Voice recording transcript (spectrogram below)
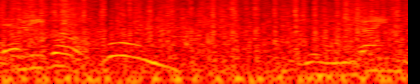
There we go. Woo. You enjoying it?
